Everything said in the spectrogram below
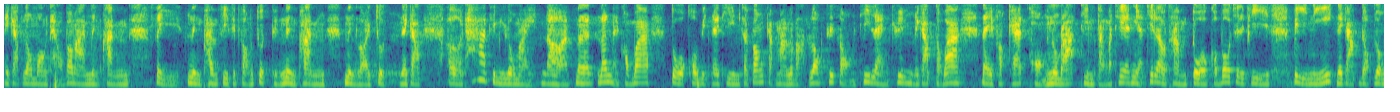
นะครับเรามองแถวประมาณ1,4 1,042 จุดถึง 1,100 จุดนะครับเออถ้าจะมีลงใหม่นั่นหมายความว่าตัวโควิด -19 จะต้องกลับมาระบาดรอบที่ 2 ที่แรงขึ้นนะครับแต่ว่าใน forecast ของโนมูระทีมต่างประเทศเนี่ยที่เราทำตัว global GDP ปีนี้นะครับ drop ลง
